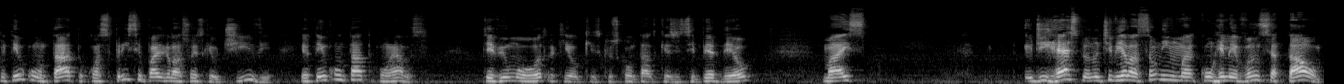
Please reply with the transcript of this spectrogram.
eu tenho contato com as principais relações que eu tive, eu tenho contato com elas. Teve uma ou outra que, eu, que, que os contatos que a gente se perdeu, mas de resto eu não tive relação nenhuma com relevância tal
